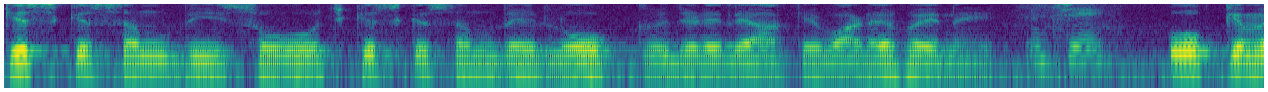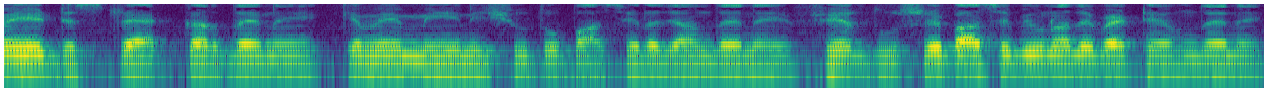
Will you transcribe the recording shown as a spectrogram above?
ਕਿਸ ਕਿਸਮ ਦੀ ਸੋਚ ਕਿਸ ਕਿਸਮ ਦੇ ਲੋਕ ਜਿਹੜੇ ਲਿਆ ਕੇ ਵਾੜੇ ਹੋਏ ਨੇ ਜੀ। ਉਹ ਕਿਵੇਂ ਡਿਸਟਰੈਕਟ ਕਰਦੇ ਨੇ ਕਿਵੇਂ ਮੇਨ ਇਸ਼ੂ ਤੋਂ ਪਾਸੇ ਲਿਜਾਂਦੇ ਨੇ ਫਿਰ ਦੂਸਰੇ ਪਾਸੇ ਵੀ ਉਹਨਾਂ ਦੇ ਬੈਠੇ ਹੁੰਦੇ ਨੇ।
